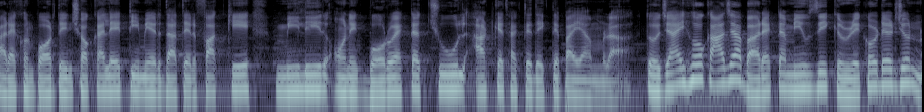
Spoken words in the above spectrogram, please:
আর এখন পরদিন সকালে টিমের দাঁতের ফাঁকে মিলির অনেক বড় একটা চুল আটকে থাকতে দেখতে পাই আমরা। তো যাই হোক, আজ আবার একটা মিউজিক রেকর্ডের জন্য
